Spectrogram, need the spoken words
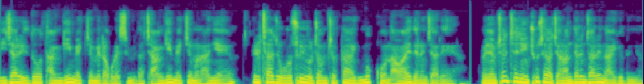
이 자리도 단기 맥점이라고 그랬습니다. 장기 맥점은 아니에요. 1차적으로 수익을 좀 적당하게 묶고 나와야 되는 자리예요. 왜냐하면 전체적인 추세가 전환되는 자리는 아니거든요.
